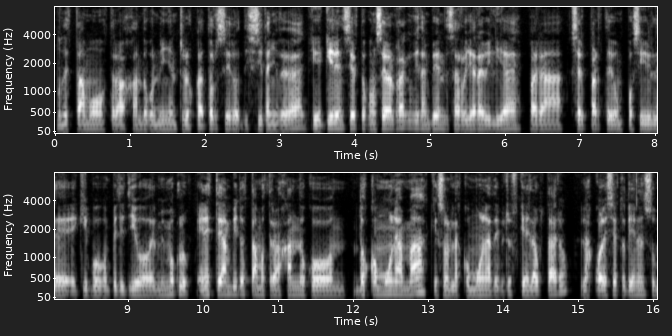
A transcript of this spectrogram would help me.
donde estamos trabajando con niñas entre los 14 y los 17 años de edad, que quieren, cierto, conocer el rugby y también desarrollar habilidades para ser parte de un posible equipo competitivo del mismo club. En este ámbito estamos trabajando con dos comunas más, que son las comunas de Pirufquén y Lautaro, las cuales, cierto, tienen su,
